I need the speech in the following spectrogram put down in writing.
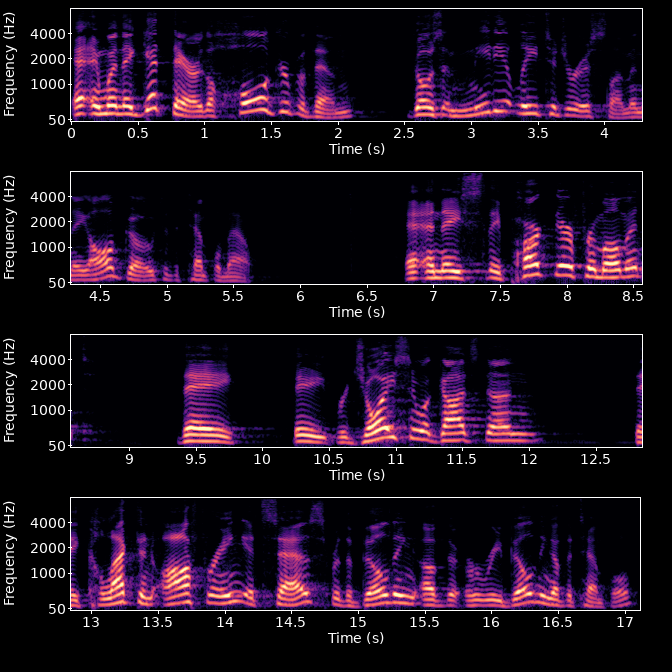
And, and when they get there, the whole group of them goes immediately to Jerusalem, and they all go to the Temple Mount. And, and they, they park there for a moment. They they rejoice in what God's done. They collect an offering, it says, for the building of the or rebuilding of the temple.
